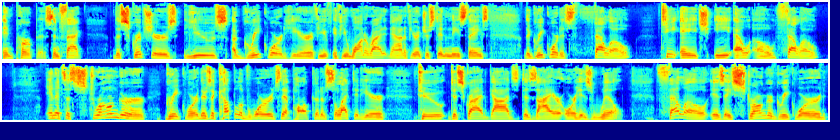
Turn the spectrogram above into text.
and purpose. In fact, the scriptures use a Greek word here. If you, if you want to write it down, if you're interested in these things, the Greek word is thelo, T-H-E-L-O, thelo. And it's a stronger Greek word. There's a couple of words that Paul could have selected here to describe God's desire or his will. Thelo is a stronger Greek word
